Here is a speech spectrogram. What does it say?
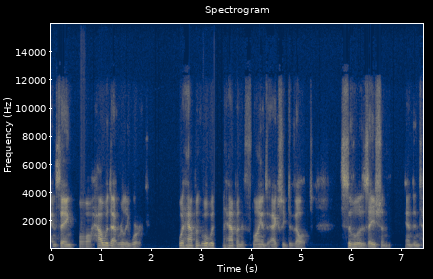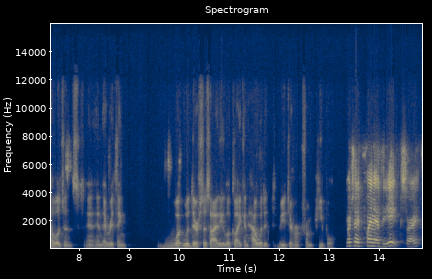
and saying, well, how would that really work? What happened? What would happen if lions actually developed civilization and intelligence and, and everything what would their society look like and how would it be different from people? Much like Planet of the Apes, right?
